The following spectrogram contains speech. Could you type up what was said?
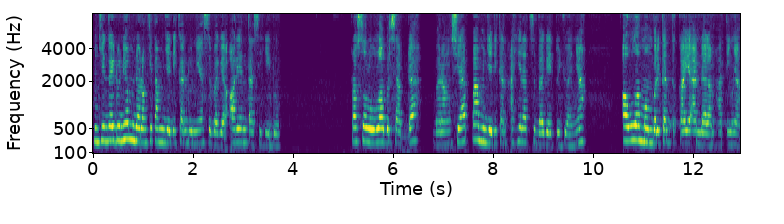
mencintai dunia mendorong kita menjadikan dunia sebagai orientasi hidup. Rasulullah bersabda, barang siapa menjadikan akhirat sebagai tujuannya, Allah memberikan kekayaan dalam hatinya,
